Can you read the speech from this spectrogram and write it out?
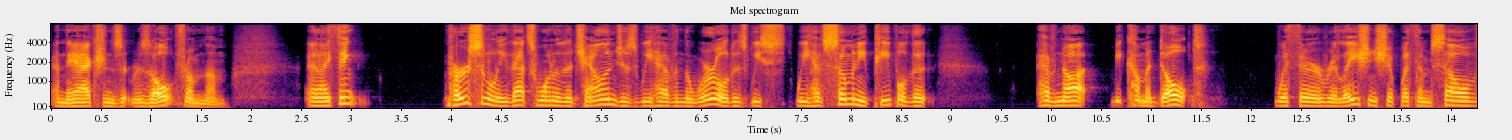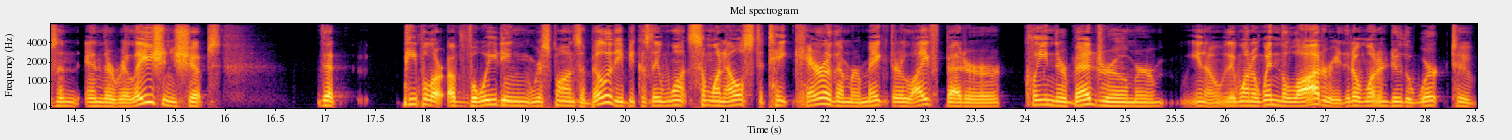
and the actions that result from them. And I think personally that's one of the challenges we have in the world is we we have so many people that have not become adult with their relationship with themselves and and their relationships that people are avoiding responsibility because they want someone else to take care of them or make their life better or clean their bedroom or you know they want to win the lottery. They don't want to do the work to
